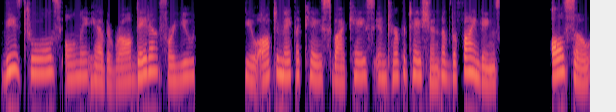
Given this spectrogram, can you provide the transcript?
these tools only have the raw data for you. You ought to make a case-by-case -case interpretation of the findings. Also,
